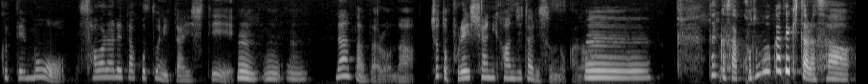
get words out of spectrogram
くても、触られたことに対して、うん。うんうん何なんだろうな。ちょっとプレッシャーに感じたりするのかな。うん。うーん。なんかさ、子供ができたらさ、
